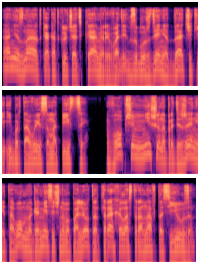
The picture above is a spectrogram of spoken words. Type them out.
Они знают, как отключать камеры, вводить в заблуждение датчики и бортовые самописцы. В общем, Миша на протяжении того многомесячного полета трахал астронавта Сьюзен.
